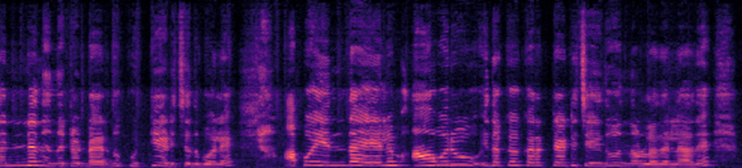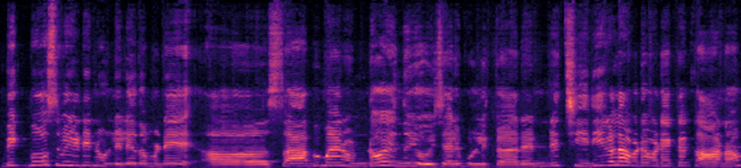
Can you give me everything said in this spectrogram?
തന്നെ നിന്നിട്ടുണ്ടായിരുന്നു കുറ്റിയടിച്ചതുപോലെ. അപ്പോൾ എന്തായാലും ആ ഒരു ഇതൊക്കെ കറക്റ്റായിട്ട് ചെയ്തു എന്നുള്ളതല്ലാതെ ബിഗ് ബോസ് വീടിനുള്ളിൽ നമ്മുടെ സാബുമാൻ ഉണ്ടോ എന്ന് ചോദിച്ചാൽ പുള്ളിക്കാരന്റെ ചിരികൾ അവിടെ ഇവിടെയൊക്കെ കാണാം.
